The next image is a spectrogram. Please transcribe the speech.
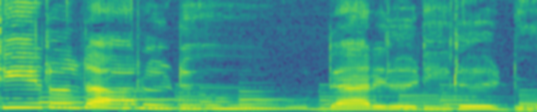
Didel-dadel-du, dadel-didel-du.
